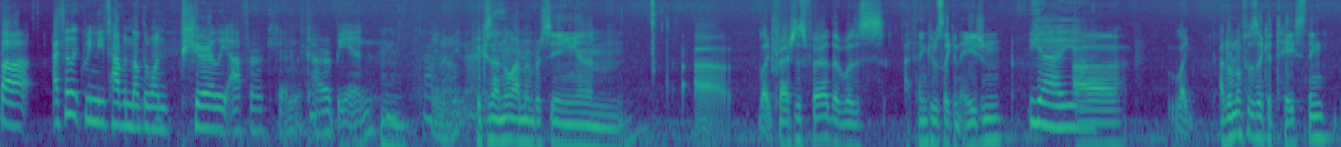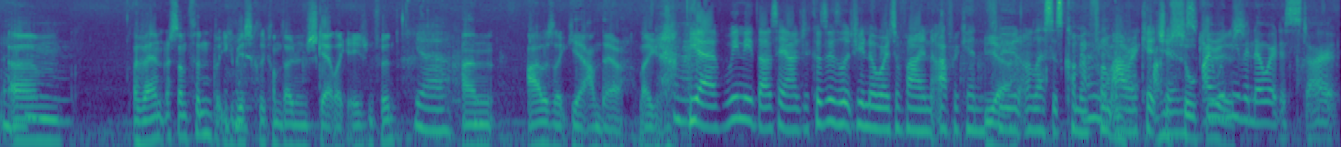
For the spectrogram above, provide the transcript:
but I feel like we need to have another one purely African Caribbean. Mm-hmm. You know, be nice. because I know I remember seeing um, uh, like Freshers Fair. There was I think it was like an Asian yeah, yeah, uh, like I don't know if it was like a tasting um, event or something, but you could basically come down and just get like Asian food. yeah, And I was like, yeah, I'm there. Like, yeah. We need that, St. Andrew, because there's literally nowhere to find African Yeah. food unless it's coming Oh, from yeah. our I'm so I wouldn't even know where to start.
